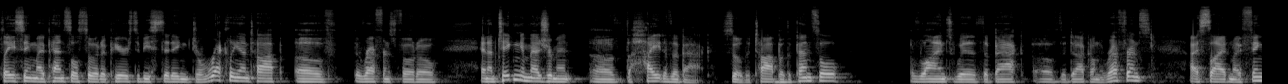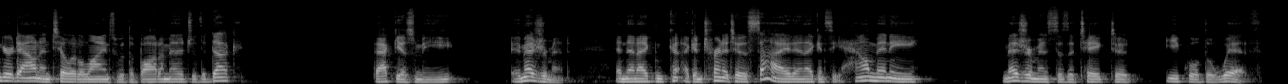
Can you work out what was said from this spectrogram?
placing my pencil so it appears to be sitting directly on top of the reference photo, and I'm taking a measurement of the height of the back. So the top of the pencil aligns with the back of the duck on the reference. I slide my finger down until it aligns with the bottom edge of the duck. That gives me a measurement. And then I can, I can turn it to the side and I can see how many measurements does it take to equal the width?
